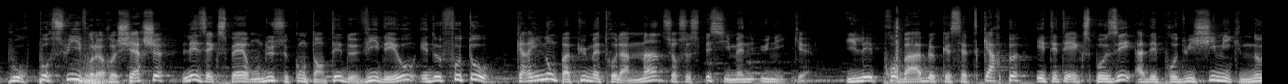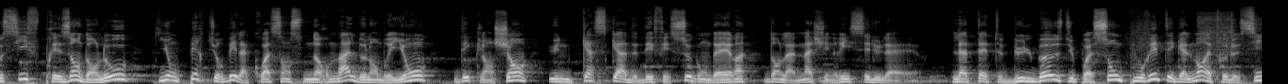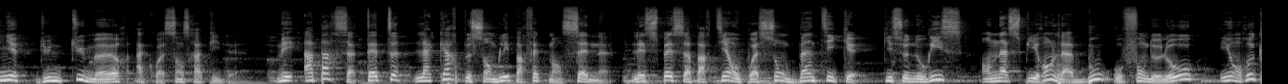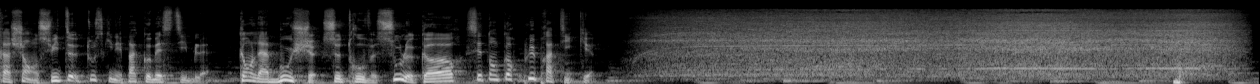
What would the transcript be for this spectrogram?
Pour poursuivre leurs recherches, les experts ont dû se contenter de vidéos et de photos, car ils n'ont pas pu mettre la main sur ce spécimen unique. Il est probable que cette carpe ait été exposée à des produits chimiques nocifs présents dans l'eau qui ont perturbé la croissance normale de l'embryon, déclenchant une cascade d'effets secondaires dans la machinerie cellulaire. La tête bulbeuse du poisson pourrait également être le signe d'une tumeur à croissance rapide. Mais à part sa tête, la carpe semblait parfaitement saine. L'espèce appartient aux poissons benthiques, qui se nourrissent en aspirant la boue au fond de l'eau et en recrachant ensuite tout ce qui n'est pas comestible. Quand la bouche se trouve sous le corps, c'est encore plus pratique.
